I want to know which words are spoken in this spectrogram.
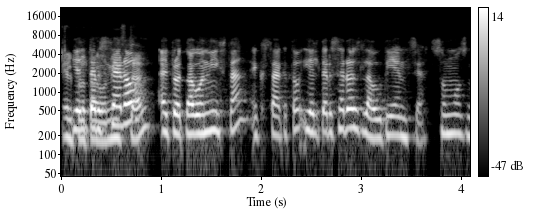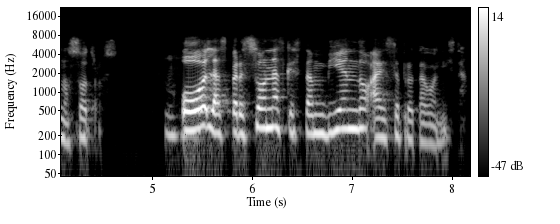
El y el tercero, el protagonista, exacto. Y el tercero es la audiencia, somos nosotros. O las personas que están viendo a ese protagonista.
